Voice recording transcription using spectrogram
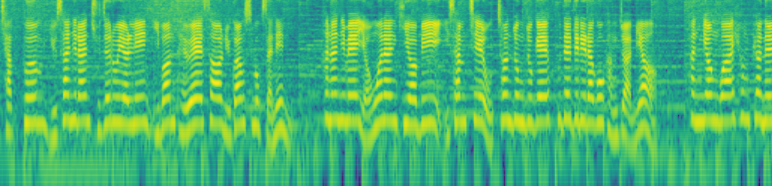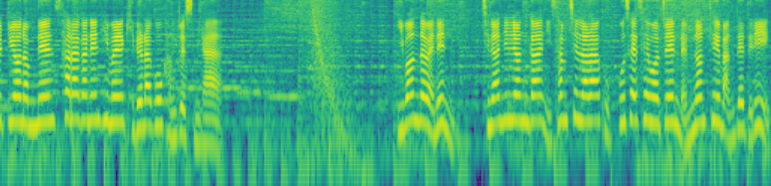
작품, 유산이란 주제로 열린 이번 대회에서 류광수 목사는 하나님의 영원한 기업이 237 5천 종족의 후대들이라고 강조하며 환경과 형편을 뛰어넘는 살아가는 힘을 기르라고 강조했습니다. 이번 대회는 지난 1년간 237 나라 곳곳에 세워진 랩넌트 망대들이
